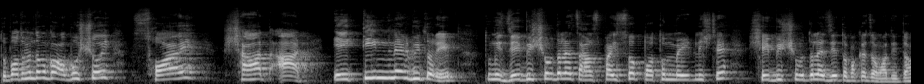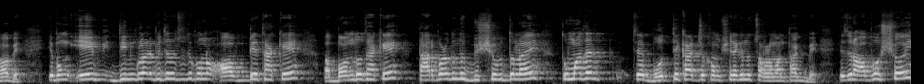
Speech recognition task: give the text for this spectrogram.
তো প্রথমে তোমাকে অবশ্যই ছয় সাত, আট, এই তিন দিনের ভিতরে তুমি যে বিশ্ববিদ্যালয়ে চান্স পাইছো প্রথম মেরিট লিস্টে সেই বিশ্ববিদ্যালয়ে যে তোমাকে জমা দিতে হবে। এবং এই দিনগুলোর ভিতরে যদি কোনো অফ ডে থাকে বা বন্ধ থাকে, তারপরে কিন্তু বিশ্ববিদ্যালয়ে তোমাদের যে ভর্তি কার্যক্রম, সেটা কিন্তু চলমান থাকবে। এই জন্য অবশ্যই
